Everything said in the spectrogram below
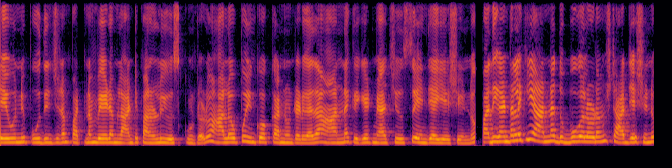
దేవుణ్ణి పూజించడం పట్నం వేయడం లాంటి పనులు చూసుకుంటాడు. ఆ లోపు ఇంకొక అన్న ఉంటాడు కదా ఆ అన్న క్రికెట్ మ్యాచ్ చూస్తూ ఎంజాయ్ చేసిండు. పది గంటలకి ఆ అన్న దుబ్బు కొలవడం స్టార్ట్ చేసిండు.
